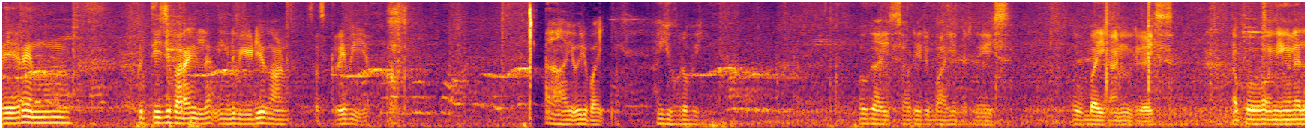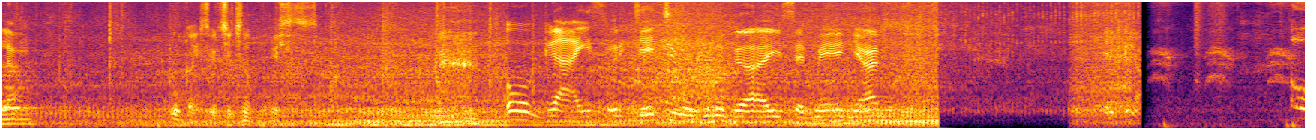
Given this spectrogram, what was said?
വേറെ ഒന്നും പ്രത്യേകിച്ച് പറയില്ല നിങ്ങൾ വീഡിയോ കാണും. സബ്സ്ക്രൈബ് ചെയ്യാം. ആ ഒരു ബൈ അയ്യോ ഇവിടെ പോയി ഓ ഗൈസ് അവിടെ ഒരു ബൈ ഉണ്ടായിരുന്നു ഗൈസ് ഓ ബൈ കാണുന്നുണ്ട് ഗൈസ് അപ്പോൾ നിങ്ങളെല്ലാം ഓ ഗൈസ് ഒരു ചേച്ചി നോക്കുന്നു ഗൈസ് ഓ ഗൈസ് ഒരു ചേച്ചി നോക്കുന്നു ഗൈസ് എന്നെ ഞാൻ ഓ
